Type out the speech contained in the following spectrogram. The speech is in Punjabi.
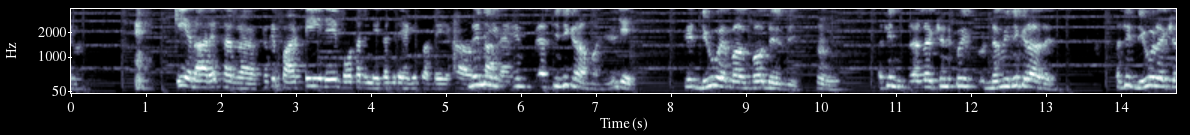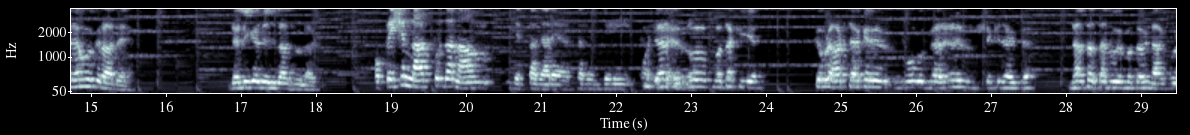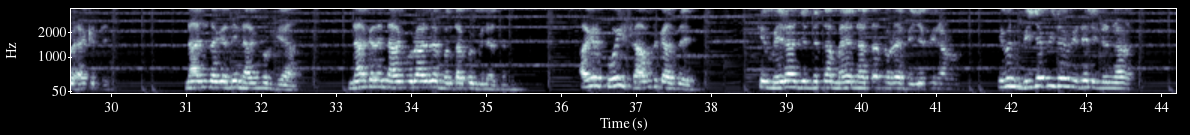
ਕੀ ਆਧਾਰ ਹੈ ਸਰ? ਕਿਉਂਕਿ ਪਾਰਟੀ ਨੇ ਬਹੁਤ ਸਾਰੇ ਨੇਤਾ ਜਿਹੜੇ ਹੈਗੇ ਤੁਹਾਡੇ ਨਹੀਂ ਨਹੀਂ ਅਸੀਂ ਨਹੀਂ ਕਰਾਵਾਂਗੇ। ਜੀ। ਇਹ ਡਿਊ ਹੈ ਬਹੁਤ ਦੇਰ ਦੀ। ਅਸੀਂ ਇਲੈਕਸ਼ਨ ਕੋਈ ਨਵੀਂ ਨਹੀਂ ਕਰਾ ਰਹੇ। ਅਸੀਂ ਡਿਊ ਇਲੈਕਸ਼ਨ ਹੈ ਉਹ ਕਰਾ ਰਹੇ ਡੈਲੀਗੇਟ ਇਜਲਾਸ ਬੁਲਾ ਕੇ। ਆਪਰੇਸ਼ਨ ਨਾਗਪੁਰ ਦਾ ਨਾਮ ਦਿੱਤਾ ਜਾ ਰਿਹਾ ਹੈ ਸਰ ਜਿਹੜੀ ਉਹ ਯਾਰ ਉਹ ਪਤਾ ਕੀ ਹੈ ਘਬਰਾਹਟ ਜਾ ਕੇ ਉਹ ਸਿੱਖ ਜਾਈਦਾ ਨਾ ਤਾਂ ਸਾਨੂੰ ਇਹ ਪਤਾ ਵੀ ਨਾਗਪੁਰ ਹੈ ਕਿੱਥੇ। ਨਾ ਅੱਜ ਤੱਕ ਅਸੀਂ ਨਾਗਪੁਰ ਗਿਆ। ਨਾ ਕਦੇ ਨਾਗਪੁਰ ਵਾਲੇ ਦਾ ਬੰਦਾ ਕੋਈ ਮਿਲਿਆ ਸਾਨੂੰ। ਅਗਰ ਕੋਈ ਸਾਬਤ ਕਰ ਦੇ ਕਿ ਮੇਰਾ ਜਿੱਦਾਂ ਦਾ ਮੈਂ ਨਾਤਾ ਤੋੜਿਆ ਬੀਜੇਪੀ ਨਾਲ ਇਵਨ ਬੀਜੇਪੀ ਦੇ ਵੀ ਲੀਡਰ ਨਾਲ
